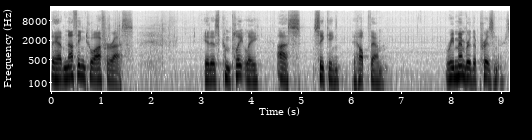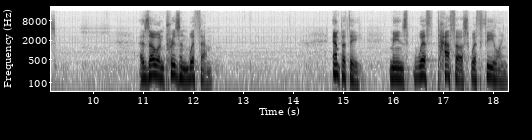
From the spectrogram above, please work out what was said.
They have nothing to offer us. It is completely us seeking to help them. Remember the prisoners as though in prison with them. Empathy means with pathos, with feeling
